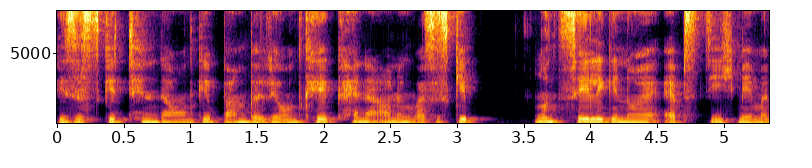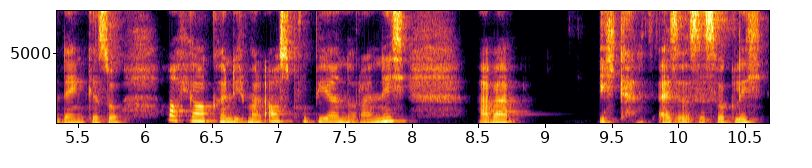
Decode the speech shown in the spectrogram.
Dieses Getinder und Gebambelde und keine Ahnung was. Es gibt unzählige neue Apps, die ich mir immer denke, so, ach ja, könnte ich mal ausprobieren oder nicht. Aber ich kann, also es ist wirklich,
